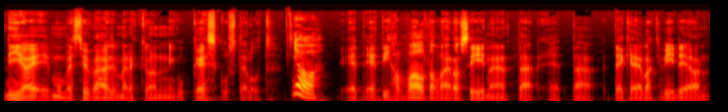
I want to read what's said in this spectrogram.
Niin ja mun mielestä hyvä esimerkki on niin kuin keskustelut. Joo, Et, et ihan valtava ero siinä, että, että tekee vaikka videon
